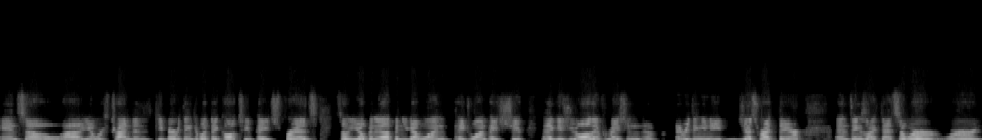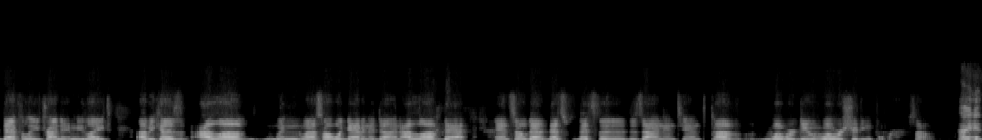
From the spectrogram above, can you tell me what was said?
And so, uh, you know, we're trying to keep everything to what they call two page spreads. So you open it up and you got one page one, page two, and that gives you all the information of everything you need just right there and things like that. So we're, we're definitely trying to emulate uh, because I love when, when I saw what Gavin had done, I love that. and so that that's, that's the design intent of what we're doing, what we're shooting for. So. I,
